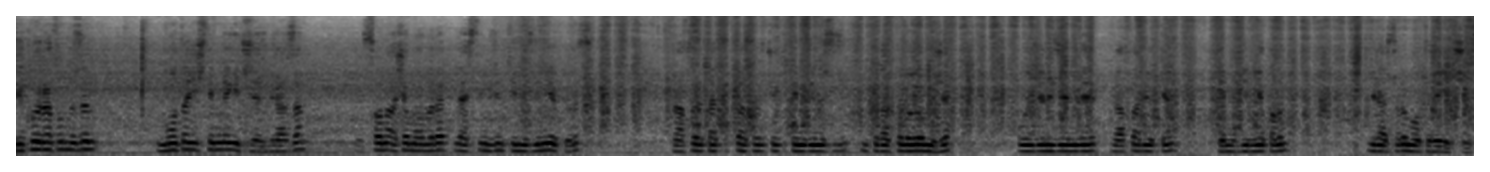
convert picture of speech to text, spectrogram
Dekor rafımızın montaj işlemine geçeceğiz birazdan. Son aşama olarak lastiğimizin temizliğini yapıyoruz. Rafları taktıktan sonra çünkü temizlemesi bu kadar kolay olmayacak. O yüzden üzerinde raflar yokken temizliğini yapalım. Biraz sonra montaja geçeceğiz.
